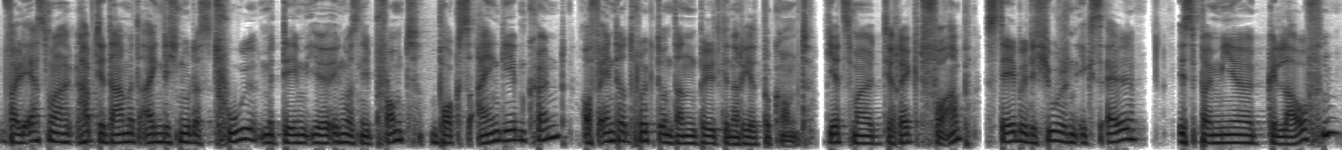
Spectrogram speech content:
weil erstmal habt ihr damit eigentlich nur das Tool, mit dem ihr irgendwas in die Prompt-Box eingeben könnt, auf Enter drückt und dann ein Bild generiert bekommt. Jetzt mal direkt vorab. Stable Diffusion XL ist bei mir gelaufen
